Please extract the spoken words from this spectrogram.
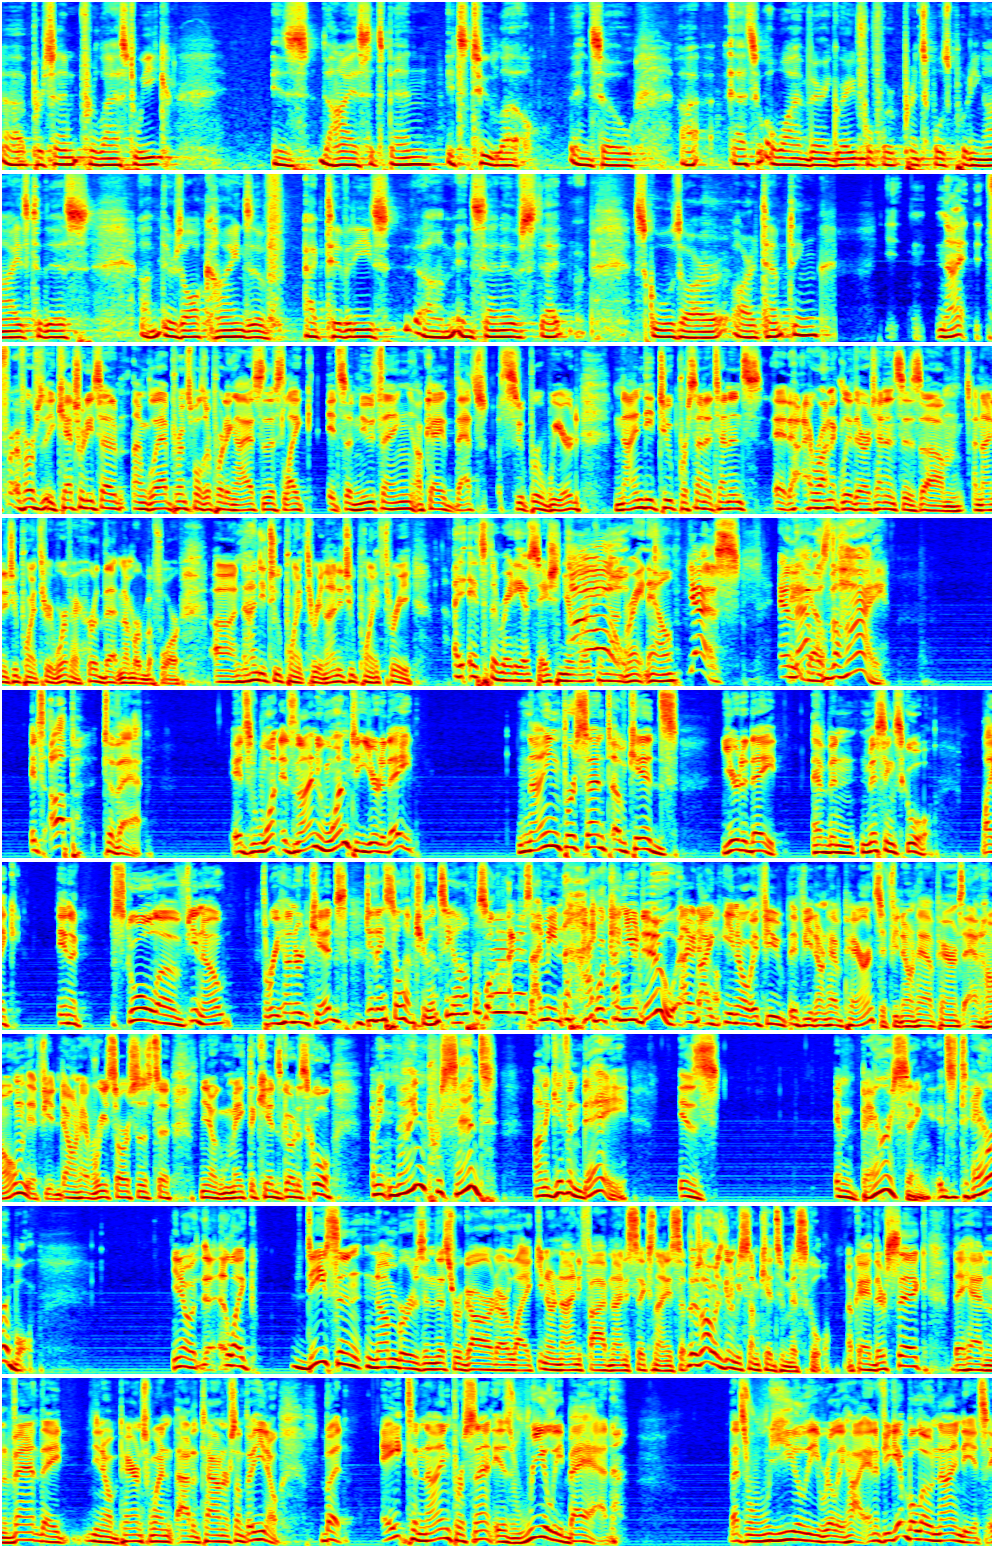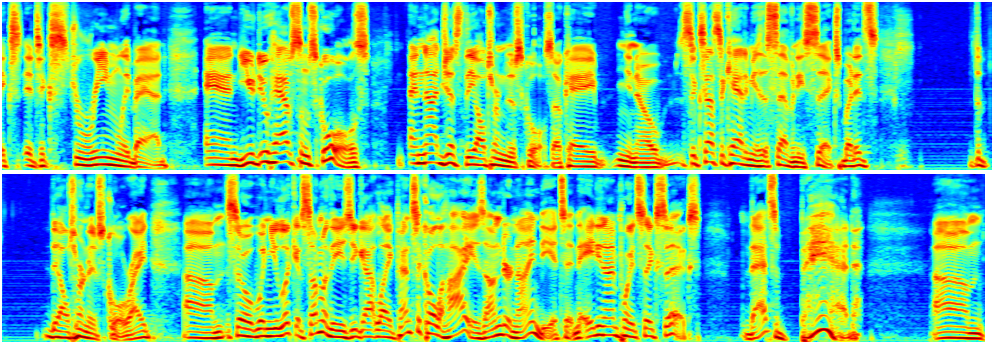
uh, percent for last week is the highest it's been. It's too low. And so uh, that's why I'm very grateful for principals putting eyes to this. Um, there's all kinds of activities, um, incentives that schools are, are attempting not first you catch what he said? I'm glad principals are putting eyes to this like it's a new thing okay? That's super weird. 92% attendance it, ironically their attendance is um, a 92.3 where have i heard that number before? Uh, 92.3 92.3 it's the radio station you're working oh, on right now. Yes! And that was the high. It's up to that. It's one it's 91 to year to date. 9% of kids year to date have been missing school. Like in a school of, you know, 300 kids. Do they still have truancy officers? Well, I, I, mean, what can you do? I, know. I, you know, if you if you don't have parents, if you don't have parents at home, if you don't have resources to, you know, make the kids go to school. I mean, 9% on a given day is embarrassing. It's terrible. You know, like decent numbers in this regard are like, you know, 95, 96, 97. There's always going to be some kids who miss school. Okay. They're sick. They had an event. They, you know, parents went out of town or something, you know, but eight to 9% is really bad. That's really, really high. And if you get below 90, it's it's extremely bad. And you do have some schools, and not just the alternative schools, okay? You know, Success Academy is at 76, but it's the the alternative school, right? Um, so when you look at some of these, you got like Pensacola High is under 90. It's an 89.66. That's bad. Um,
